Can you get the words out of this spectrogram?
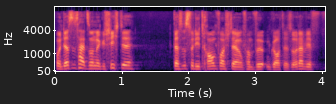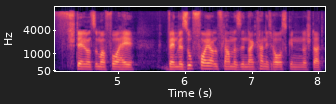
Und das ist halt so eine Geschichte, das ist so die Traumvorstellung vom Wirken Gottes, oder? Wir stellen uns immer vor, hey, wenn wir so Feuer und Flamme sind, dann kann ich rausgehen in der Stadt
